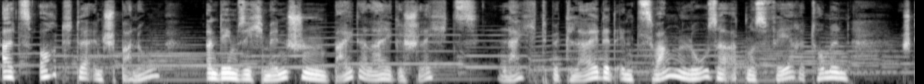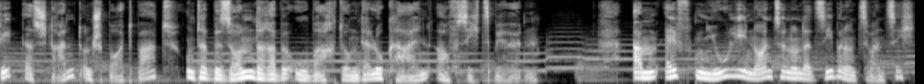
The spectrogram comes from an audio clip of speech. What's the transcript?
Als Ort der Entspannung, an dem sich Menschen beiderlei Geschlechts leicht bekleidet in zwangloser Atmosphäre tummeln, steht das Strand- und Sportbad unter besonderer Beobachtung der lokalen Aufsichtsbehörden. Am 11. Juli 1927,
